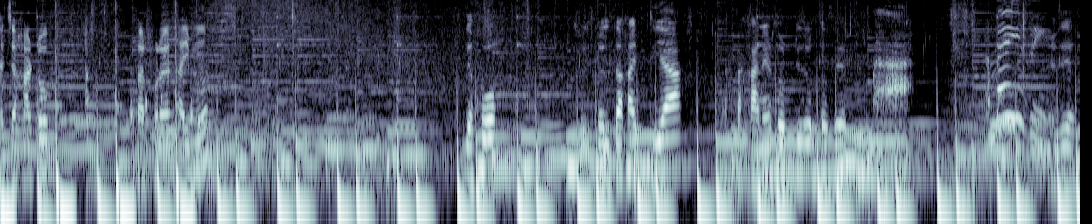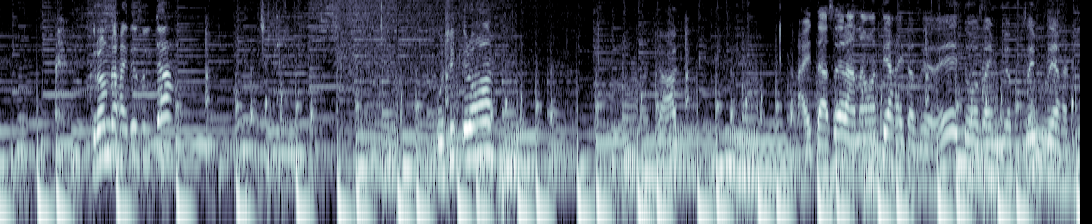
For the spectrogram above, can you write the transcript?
আচ্ছা হাঁটুক। তারপরে খাইমু। দেখো চুল চলতা খাইতিয়া একটা কানের চট্টি চলতেছে কিরম দেখাইতে চুলটা? কৌশিক কিরম? খাইতাছে রানামাতিয়া খাইতাছে। এই তো যাই বুঝাই বুঝাই খাইতে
